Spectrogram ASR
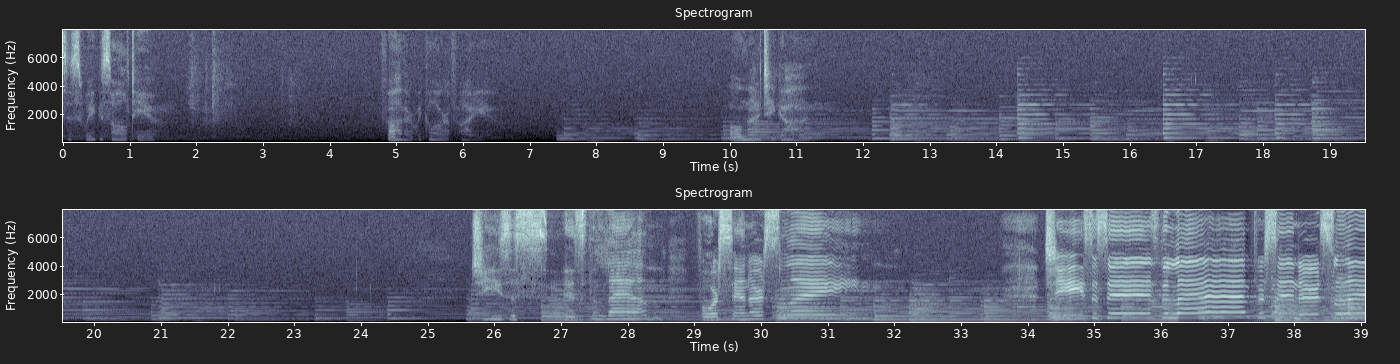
Jesus, we exalt you. Father, we glorify you. Almighty God. Jesus is the Lamb for sinners slain. Jesus is the Lamb for sinners slain.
